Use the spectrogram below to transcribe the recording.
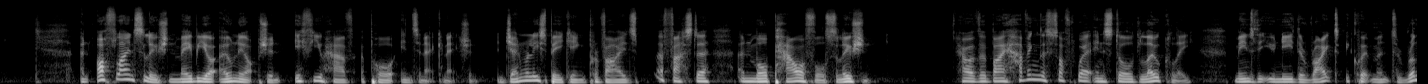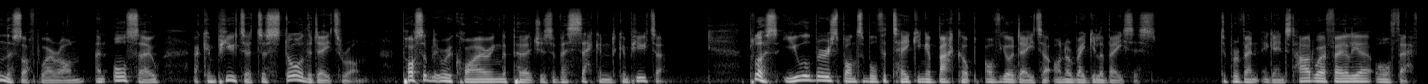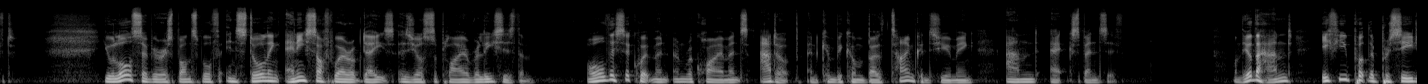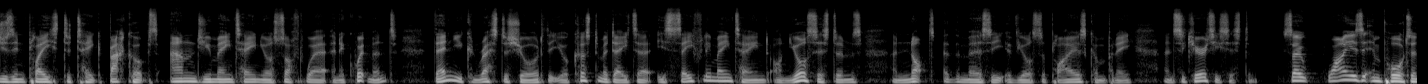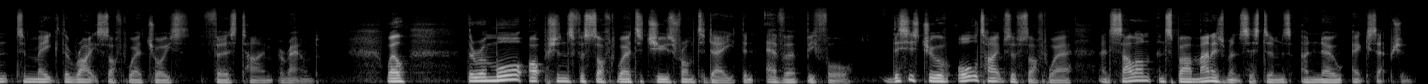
an offline solution may be your only option if you have a poor internet connection, and generally speaking, provides a faster and more powerful solution. However, by having the software installed locally means that you need the right equipment to run the software on and also a computer to store the data on, possibly requiring the purchase of a second computer. Plus, you will be responsible for taking a backup of your data on a regular basis to prevent against hardware failure or theft. You will also be responsible for installing any software updates as your supplier releases them. All this equipment and requirements add up and can become both time consuming and expensive. On the other hand, if you put the procedures in place to take backups and you maintain your software and equipment, then you can rest assured that your customer data is safely maintained on your systems and not at the mercy of your supplier's company and security system. So, why is it important to make the right software choice first time around? Well, there are more options for software to choose from today than ever before. This is true of all types of software, and salon and spa management systems are no exception.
